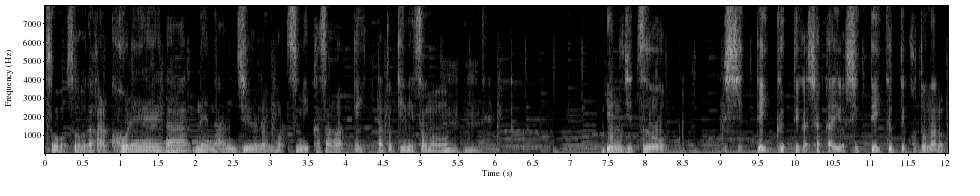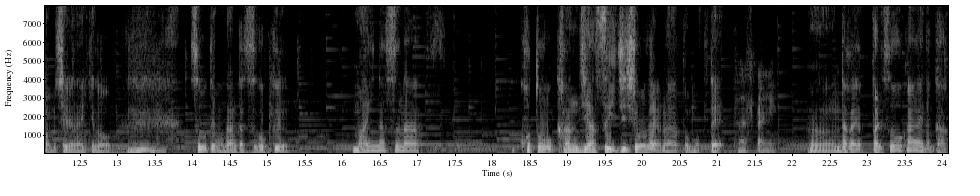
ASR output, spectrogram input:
そうそう、だからこれがね、何十年も積み重なっていった時に、その、うんうん。現実を知っていくっていうか、社会を知っていくってことなのかもしれないけど、うん。そう、でもなんかすごくマイナスなことを感じやすい事象だよなと思って。確かに。うん、だからやっぱりそう考えると学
